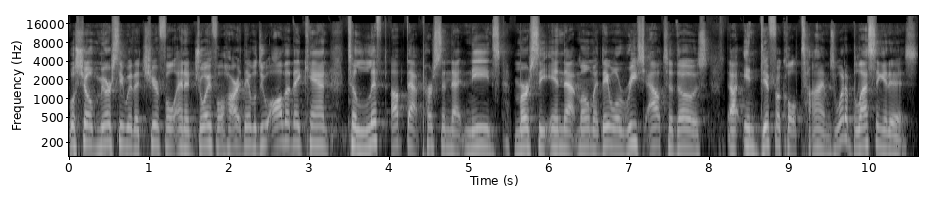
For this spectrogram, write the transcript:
will show mercy with a cheerful and a joyful heart. They will do all that they can to lift up that person that needs mercy in that moment. They will reach out to those uh, in difficult times. What a blessing it is.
